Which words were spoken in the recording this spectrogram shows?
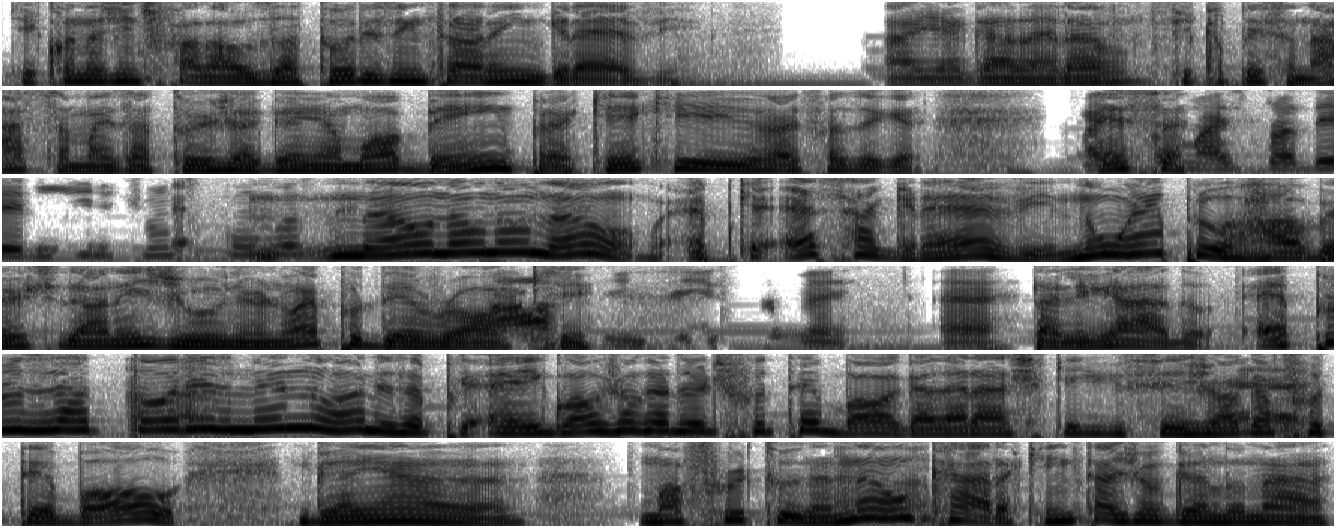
que quando a gente falar os atores entraram em greve, aí a galera fica pensando, nossa, mas ator já ganha mó bem, pra que que vai fazer greve? Mas essa... foi mais pra aderir junto com você. Não, não, não, não. É porque essa greve não é pro Robert Downey Jr., não é pro The Rock. Ah, sim, isso também. É. Tá ligado? É pros atores menores. É, é igual jogador de futebol. A galera acha que se joga é. futebol, ganha uma fortuna. Não, cara, quem tá jogando na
